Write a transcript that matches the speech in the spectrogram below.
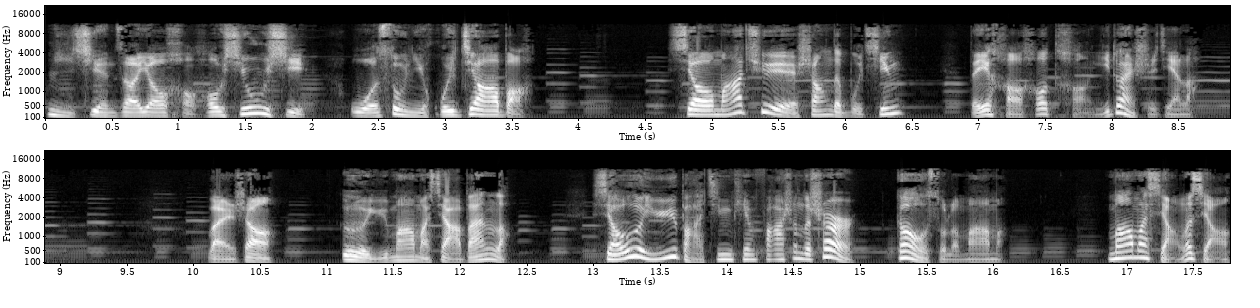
你现在要好好休息，我送你回家吧。小麻雀伤得不轻，得好好躺一段时间了。晚上，鳄鱼妈妈下班了，小鳄鱼把今天发生的事儿告诉了妈妈。妈妈想了想，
